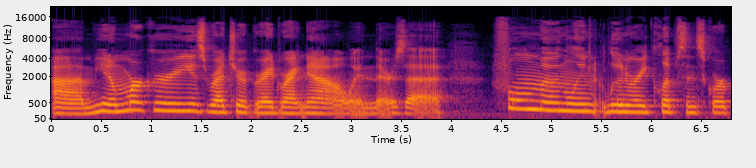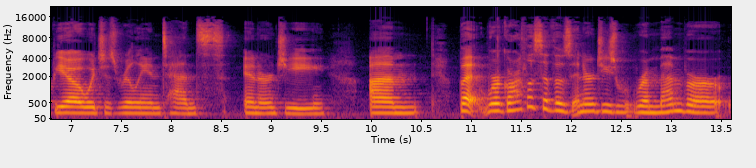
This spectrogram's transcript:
Um, you know, Mercury is retrograde right now, and there's a full moon lun- lunar eclipse in Scorpio, which is really intense energy. Um, but regardless of those energies, remember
